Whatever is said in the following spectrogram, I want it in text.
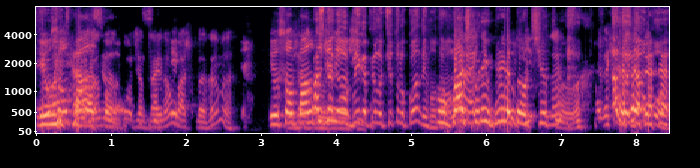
E o São Paulo não pode entrar aí, não, Vasco da Gama? E o São Paulo Mas da Gama briga pelo título quando, irmão? O Vasco nem briga pelo título. Mas é que... Tá doidão, porra?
